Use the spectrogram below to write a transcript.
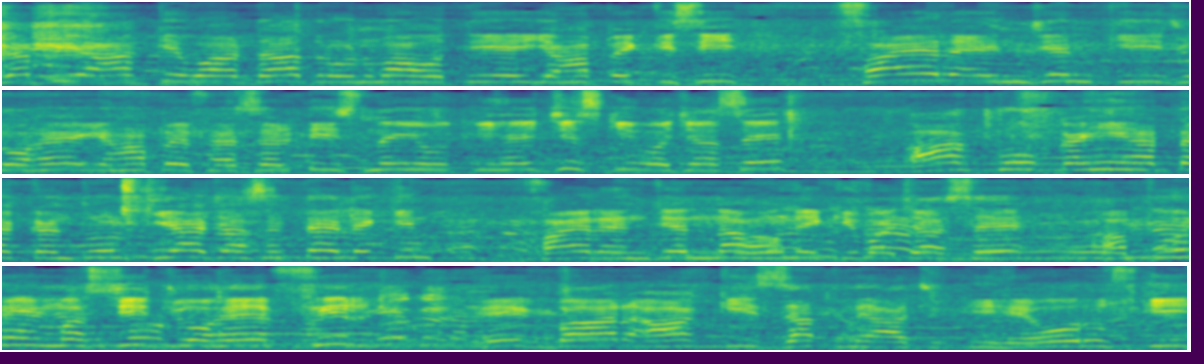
जब भी आग की वारदात रोनमा होती है, यहाँ पे किसी फायर इंजन की जो है, यहाँ पे फैसिलिटीज़ नहीं होती है, जिसकी वजह से आग को कहीं हद तक कंट्रोल किया जा सकता है, लेकिन फायर इंजन न होने की वजह से अब पूरी मस्जिद जो है, फिर एक बार आग की जद में आ चुकी है और उसकी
